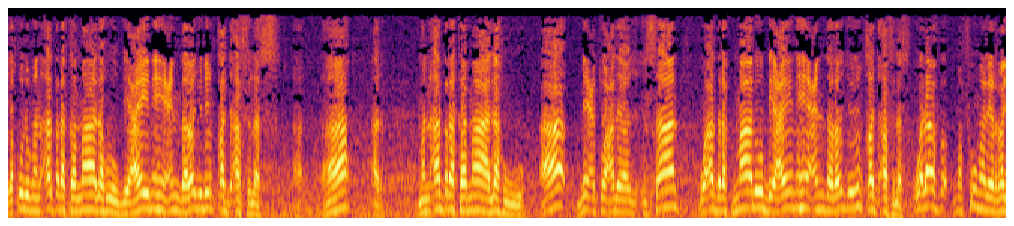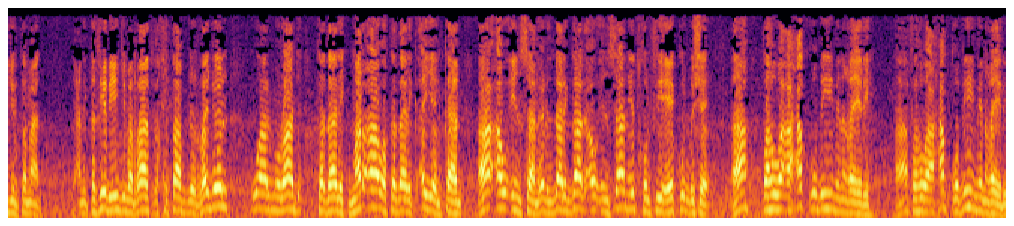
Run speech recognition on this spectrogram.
يقول من أدرك ماله بعينه عند رجل قد أفلس. ها, ها من أدرك ماله. ها بعت على إنسان وأدرك ماله بعينه عند رجل قد أفلس. ولا مفهوم للرجل كمان. يعني كثير يجي مرات الخطاب للرجل والمراد كذلك امرأة وكذلك أيا كان. أو إنسان. ولذلك قال أو إنسان يدخل فيه إيه؟ كل شيء. ها فهو أحق به من غيره. ها فهو أحق به من غيره.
